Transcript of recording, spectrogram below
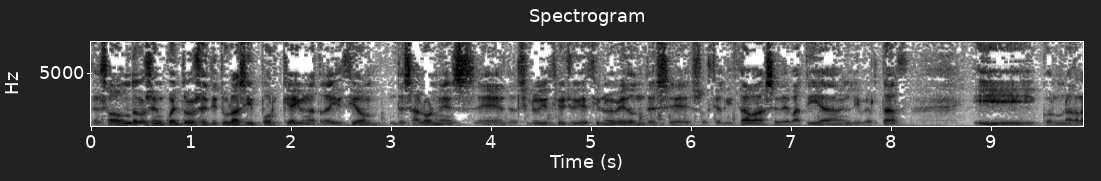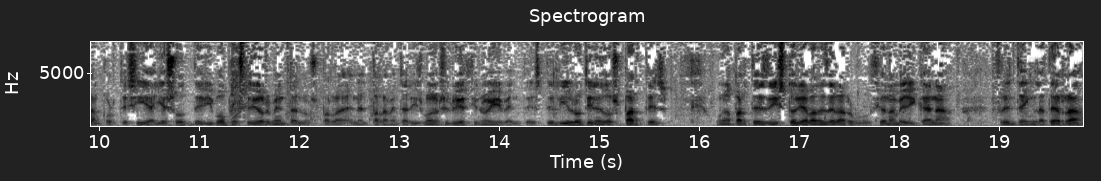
el Salón de los Encuentros se titula así porque hay una tradición de salones eh, del siglo XVIII y XIX donde se socializaba, se debatía en libertad y con una gran cortesía. Y eso derivó posteriormente en, en el parlamentarismo del siglo XIX y XX. Este libro tiene dos partes. Una parte es de historia, va desde la Revolución Americana frente a Inglaterra,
